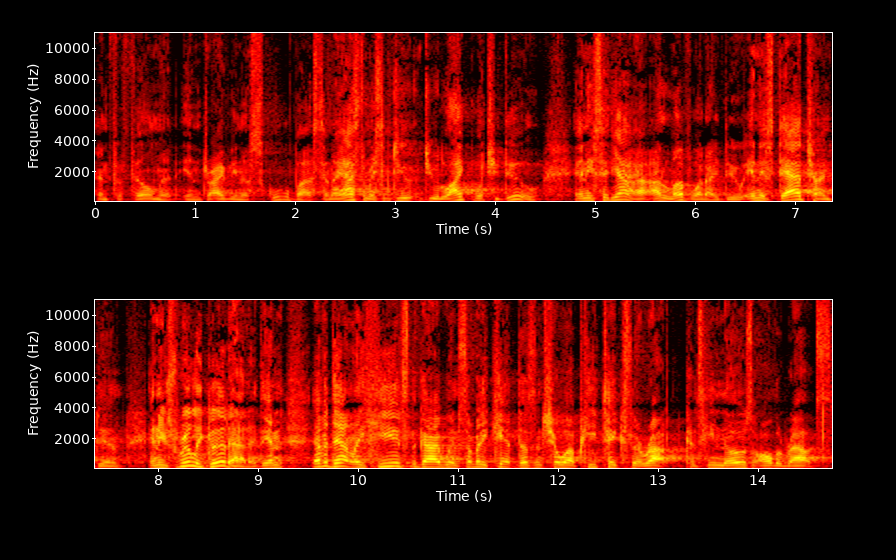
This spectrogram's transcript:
and fulfillment in driving a school bus. And I asked him, I said, do you, do you like what you do? And he said, Yeah, I love what I do. And his dad chimed in, and he's really good at it. And evidently, he is the guy when somebody can't, doesn't show up, he takes their route because he knows all the routes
